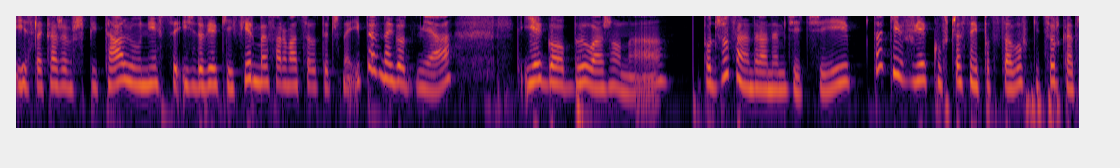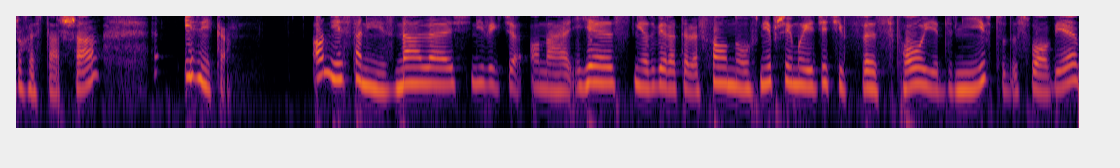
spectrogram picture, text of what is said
jest lekarzem w szpitalu, nie chce iść do wielkiej firmy farmaceutycznej i pewnego dnia jego była żona podrzuca nad ranem dzieci, takie w wieku wczesnej podstawówki, córka trochę starsza i znika. On nie jest w stanie jej znaleźć, nie wie, gdzie ona jest, nie odbiera telefonów, nie przyjmuje dzieci w swoje dni, w cudzysłowie,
